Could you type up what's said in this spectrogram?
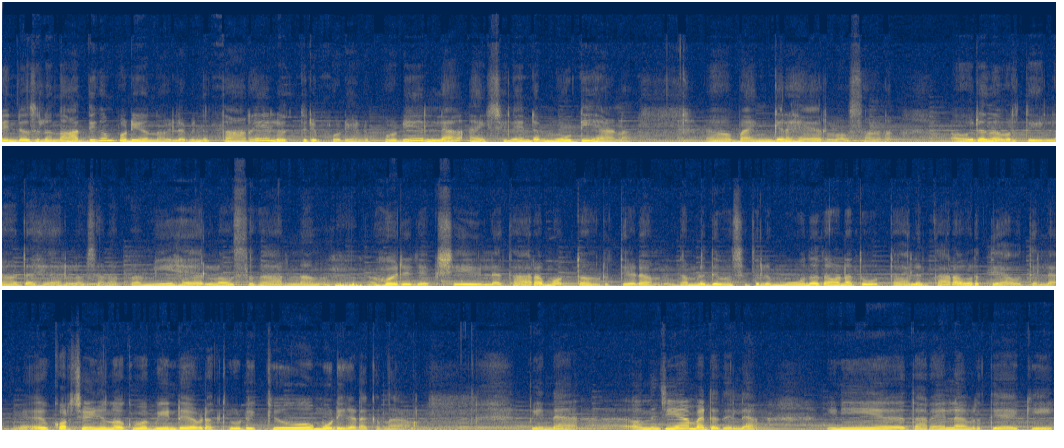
വിൻഡോസിലൊന്നും അധികം പൊടിയൊന്നുമില്ല. പിന്നെ തറയിൽ ഒത്തിരി പൊടിയുണ്ട്. പൊടിയല്ല ആക്ച്വലി എന്റെ മുടിയാണ്. ഭയങ്കര ഹെയർ ലോസാണ് ഒരു നിവൃത്തിയില്ലാത്ത ഹെയർ ലോസാണ് അപ്പം ഈ ഹെയർ ലോസ് കാരണം ഒരു രക്ഷയുമില്ല. തറ മൊത്തം വൃത്തിയിടാം. നമ്മൾ ദിവസത്തിൽ മൂന്ന് തവണ തൂത്താലും തറ വൃത്തിയാവത്തില്ല. കുറച്ച് കഴിഞ്ഞ് നോക്കുമ്പോൾ വീണ്ടും എവിടെ കുടിക്കോ മുടി കിടക്കുന്ന കാണാം പിന്നെ ഒന്നും ചെയ്യാൻ പറ്റത്തില്ല. ഇനി തറയെല്ലാം വൃത്തിയാക്കി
